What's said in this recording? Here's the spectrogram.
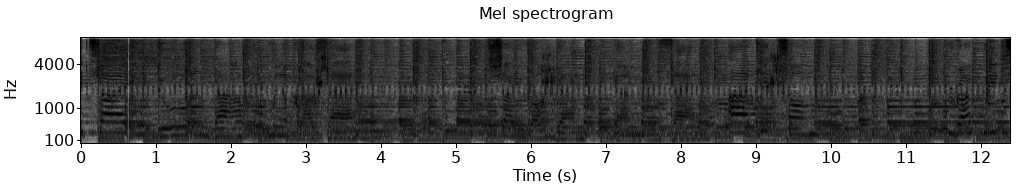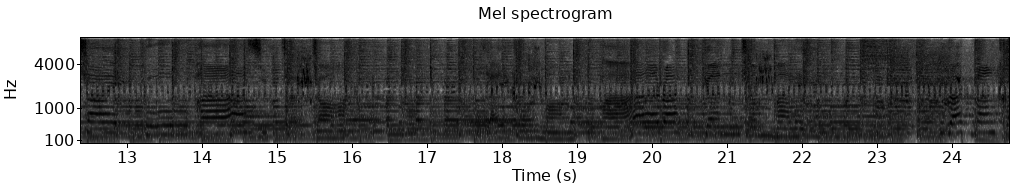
ไม่ใช่ดวงดาวเมื่อเปล่าแสงใช่ร้อนแรงดังแสงอาทิตย์ส่องรักไม่ใช่ภูผาสุดจับจองใหญ่คงมองผารักกันทำไม รักบางคร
